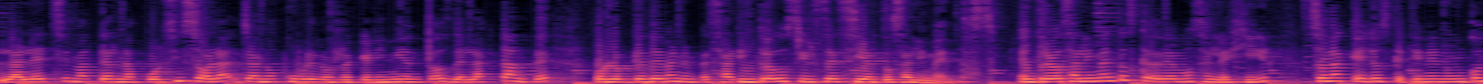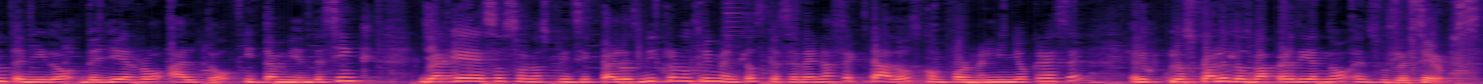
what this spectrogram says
la leche materna por sí sola ya no cubre los requerimientos del lactante, por lo que deben empezar a introducirse ciertos alimentos. Entre los alimentos que debemos elegir son aquellos que tienen un contenido de hierro alto y también de zinc, ya que esos son los principales micronutrimentos que se ven afectados conforme el niño crece, los cuales los va perdiendo en sus reservas.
